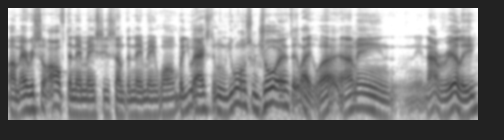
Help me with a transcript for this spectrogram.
Um, every so often they may see something they may want, but you ask them, "You want some Jordans?" They're like, "What?" I mean, not really.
